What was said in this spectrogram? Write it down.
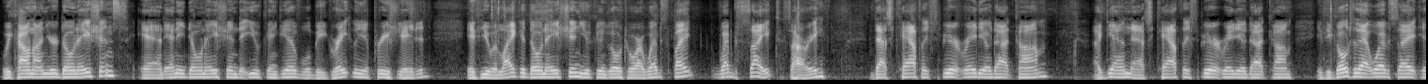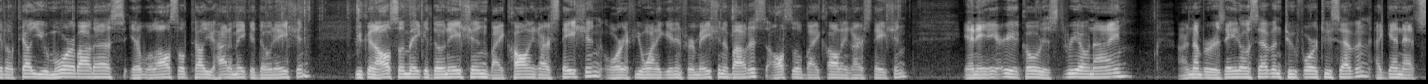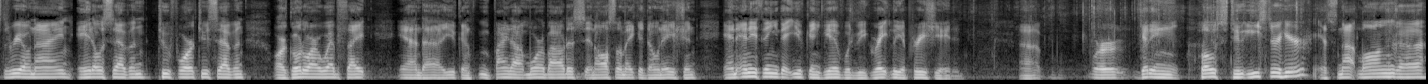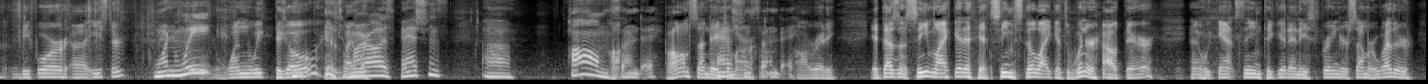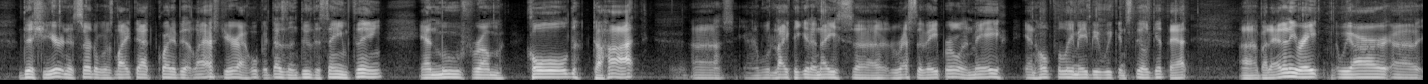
We count on your donations, and any donation that you can give will be greatly appreciated. If you would like a donation, you can go to our website, website, sorry, that's catholicspiritradio.com. Again, that's catholicspiritradio.com. If you go to that website, it'll tell you more about us. It will also tell you how to make a donation. You can also make a donation by calling our station, or if you want to get information about us, also by calling our station. And the area code is 309. Our number is 807 2427. Again, that's 309 807 2427. Or go to our website and uh, you can find out more about us and also make a donation. And anything that you can give would be greatly appreciated. Uh, we're getting close to Easter here. It's not long uh, before uh, Easter. One week. One week to go. tomorrow is Passion uh, Palm Pa- Sunday. Palm Sunday Passion tomorrow. Sunday. Already. It doesn't seem like it. It seems still like it's winter out there. And we can't seem to get any spring or summer weather this year. And it sort of was like that quite a bit last year. I hope it doesn't do the same thing and move from cold to hot. Uh, I would like to get a nice uh, rest of April and May, and hopefully maybe we can still get that. Uh, but at any rate, we are uh,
